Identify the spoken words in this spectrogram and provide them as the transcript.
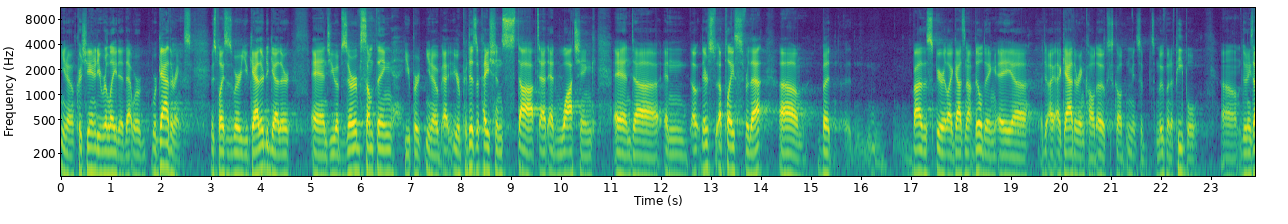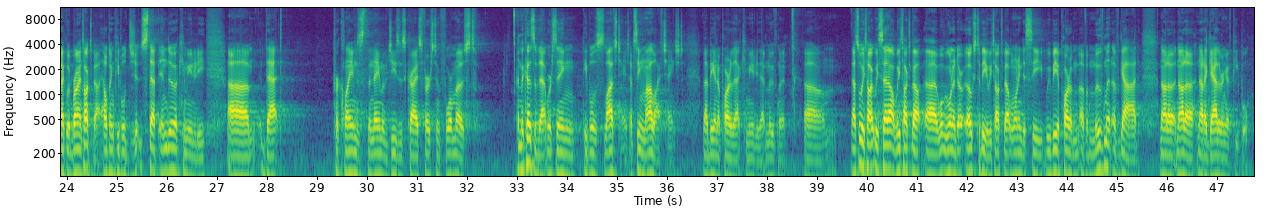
you know, Christianity related that were, were gatherings. It was places where you gathered together and you observed something, you, you know, your participation stopped at, at watching, and, uh, and oh, there's a place for that. Um, but by the Spirit, like God's not building a, uh, a, a, gathering called Oaks. It's called, I mean, it's, a, it's a movement of people um, doing exactly what Brian talked about, helping people j- step into a community um, that proclaims the name of Jesus Christ first and foremost. And because of that, we're seeing people's lives change. I've seen my life changed by being a part of that community, that movement. Um, that's what we talked. We set out. We talked about uh, what we wanted Oaks to be. We talked about wanting to see we be a part of, of, a movement of God, not a not a not a gathering of people.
